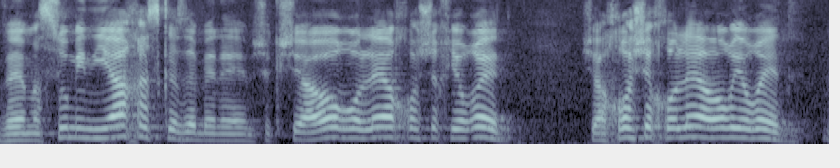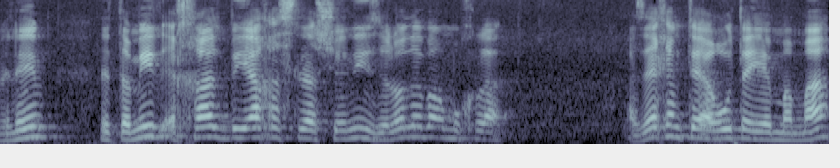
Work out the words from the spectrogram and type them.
והם עשו מין יחס כזה ביניהם, שכשהאור עולה החושך יורד, כשהחושך עולה האור יורד, מבינים? זה תמיד אחד ביחס לשני, זה לא דבר מוחלט. אז איך הם תיארו את היממה?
